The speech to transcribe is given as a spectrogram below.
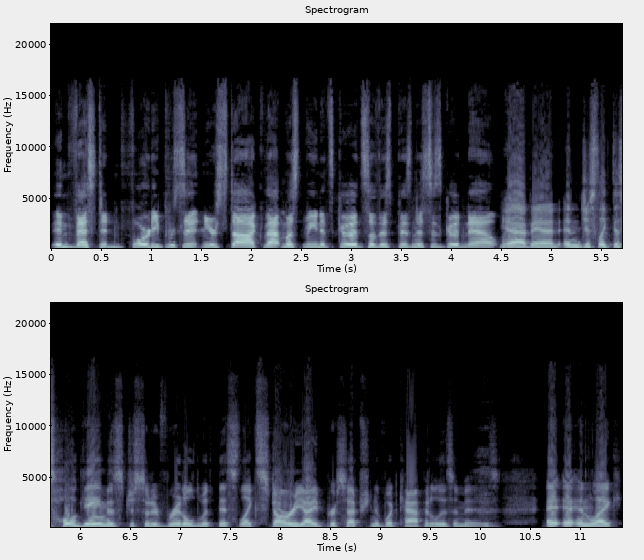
invested 40% in your stock. That must mean it's good, so this business is good now. yeah, man, and just like this whole game is just sort of riddled with this like starry-eyed perception of what capitalism is, and, and like,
